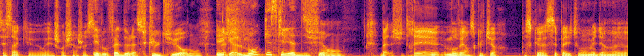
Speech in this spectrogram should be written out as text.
c'est ça que ouais, je recherche aussi. Et vous faites de la sculpture donc également. Qu'est-ce qu'il y a de différent? Bah, je suis très mauvais en sculpture parce que c'est pas du tout mon médium. euh,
